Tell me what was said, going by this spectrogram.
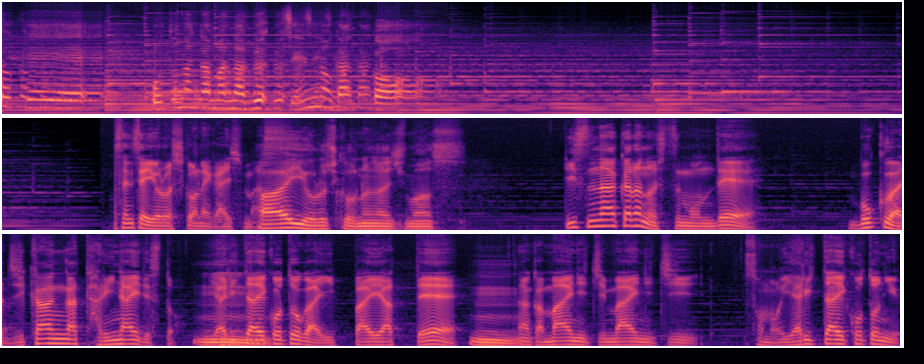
と経営大人が学ぶ禅の学校。先生よろしくお願いします。はいよろしくお願いします。リスナーからの質問で僕は時間が足りないですと、うん。やりたいことがいっぱいあって、うん。なんか毎日毎日そのやりたいことに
